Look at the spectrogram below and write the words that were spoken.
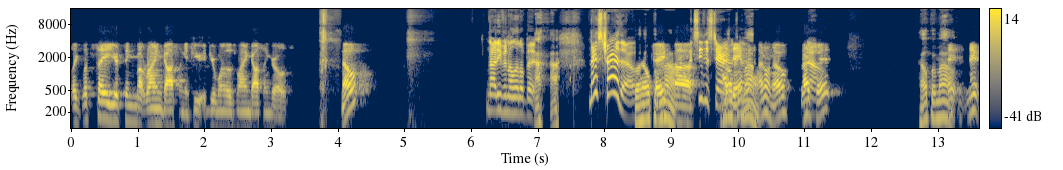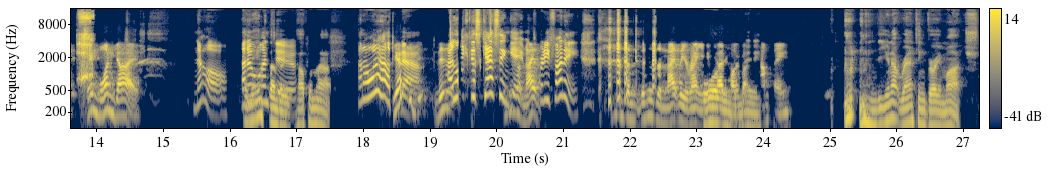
like let's say you're thinking about Ryan Gosling if you if you're one of those Ryan Gosling girls. No? Not even a little bit. Nice try though. so help Hey, him out. uh, I see the Matt Help him stereotype. Damon? out. I don't know. That's No. Pitt? Help him out. Name, name, name one guy. No, I I don't want somebody. to. Help him out. I don't want to help You you out. to, do- this, is, I like this guessing this game. night- It's pretty funny. this, is a, this is a nightly rant. You got to talk about something. you're not ranting very much.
